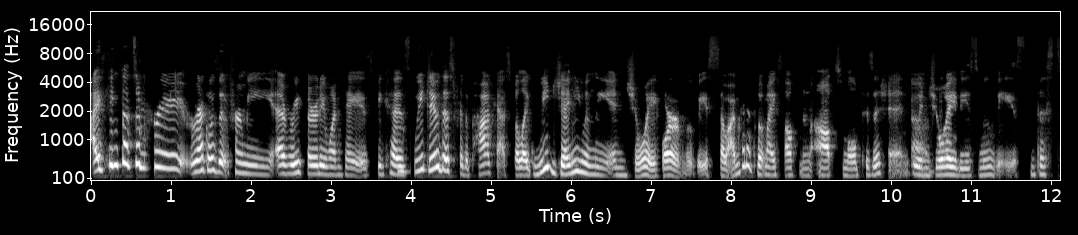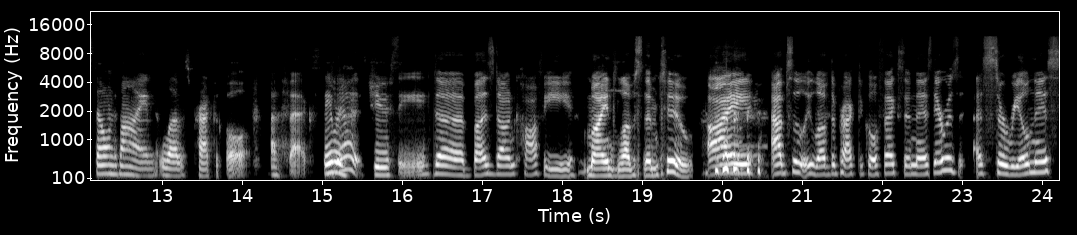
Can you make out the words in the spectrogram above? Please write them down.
I think that's a prerequisite for me every 31 days because we do this for the podcast, but like we genuinely enjoy horror movies. So I'm going to put myself in an optimal position to oh. enjoy these movies. The stoned mind loves practical effects. They were Yes. juicy. the buzzed on coffee mind loves them too. I absolutely love the practical effects in this. There was a surrealness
